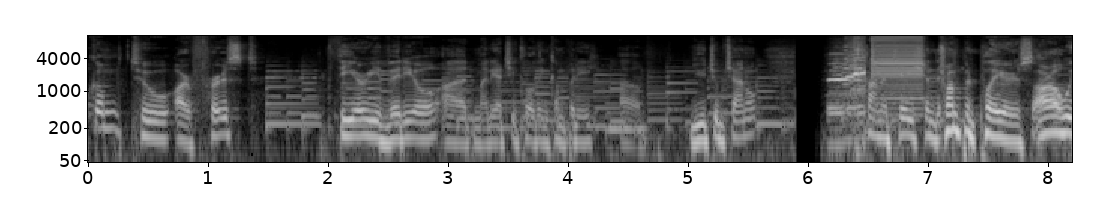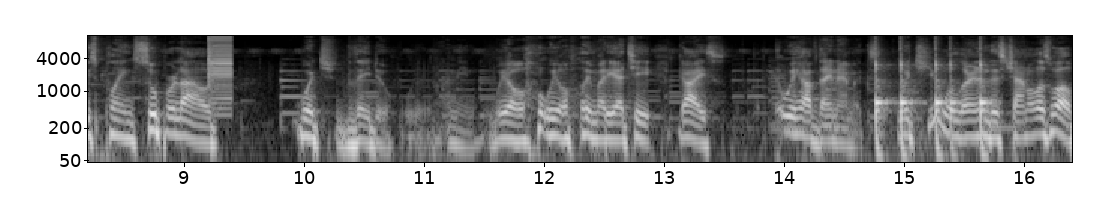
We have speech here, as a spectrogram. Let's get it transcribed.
Welcome to our first theory video at Mariachi Clothing Company uh, YouTube channel. Connotation, the trumpet players are always playing super loud, which they do. I mean, we all, we all play mariachi. Guys, we have dynamics, which you will learn in this channel as well.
